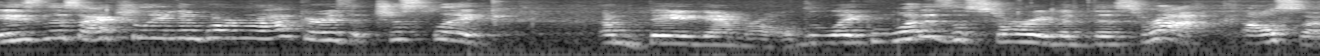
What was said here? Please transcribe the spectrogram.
is this actually an important rock, or is it just like a big emerald? Like, what is the story with this rock? Also,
